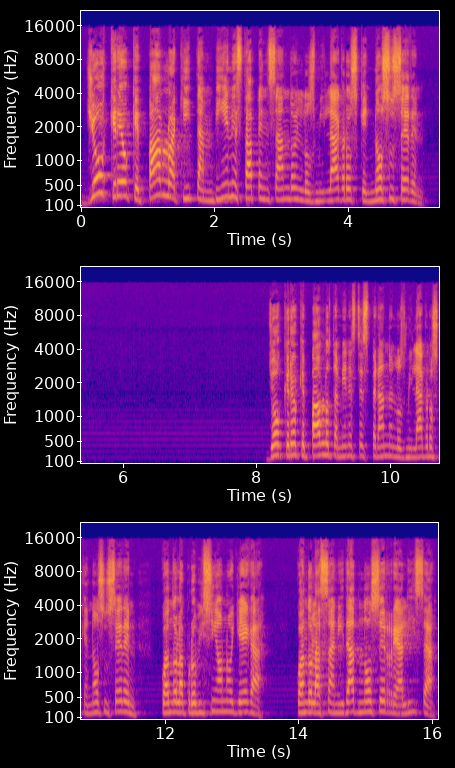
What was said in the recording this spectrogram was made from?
yo creo que Pablo aquí también está pensando en los milagros que no suceden. Yo creo que Pablo también está esperando en los milagros que no suceden, cuando la provisión no llega, cuando la sanidad no se realiza,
